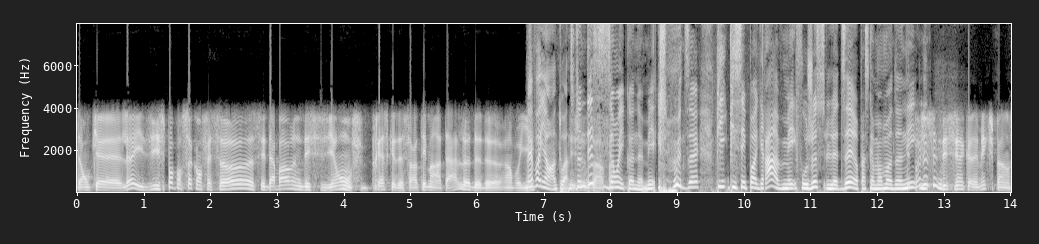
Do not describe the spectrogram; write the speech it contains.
donc euh, là, il dit c'est pas pour ça qu'on fait ça. C'est d'abord une décision presque de santé mentale de, de renvoyer. Mais voyons, Antoine, c'est une décision économique, je veux dire. Puis, puis c'est pas grave, mais il faut juste le dire parce qu'à un moment donné. C'est pas juste une décision économique, je pense.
